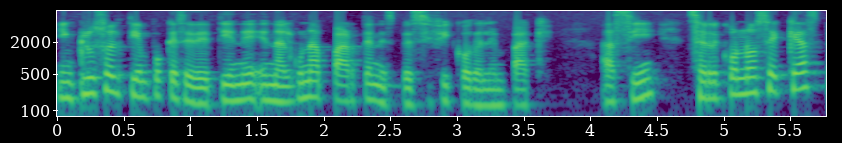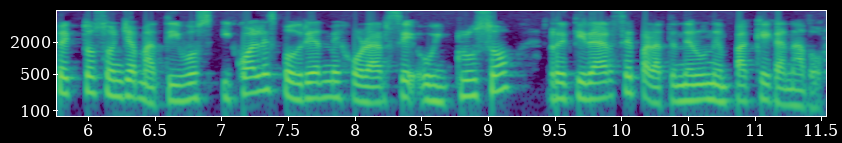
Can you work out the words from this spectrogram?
incluso el tiempo que se detiene en alguna parte en específico del empaque. Así, se reconoce qué aspectos son llamativos y cuáles podrían mejorarse o incluso retirarse para tener un empaque ganador.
